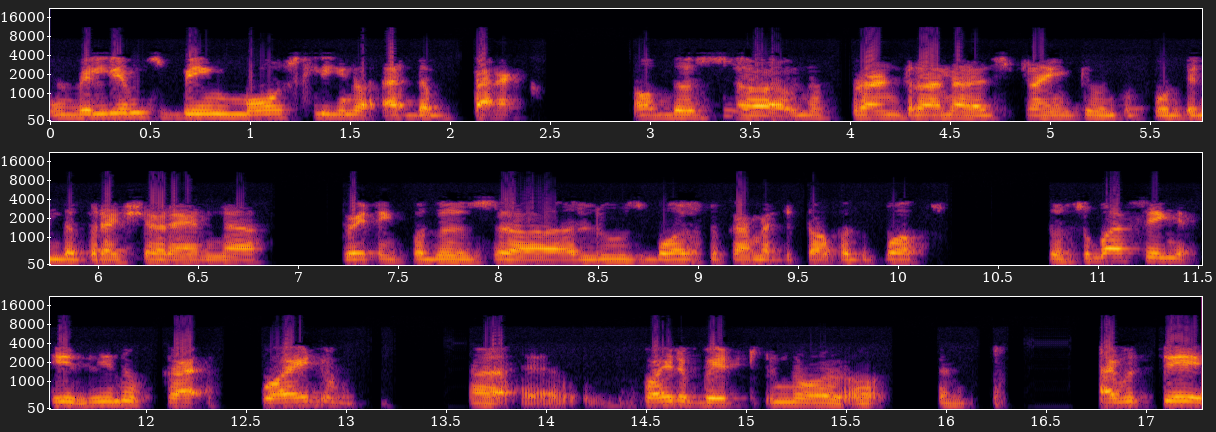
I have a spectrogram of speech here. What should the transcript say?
Williams being mostly you know at the back of those uh, you know, front runners trying to put in the pressure and uh, waiting for those uh, loose balls to come at the top of the box. So Subhash Singh is you know quite a, uh, quite a bit you know I would say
